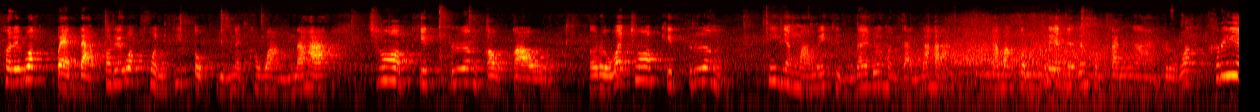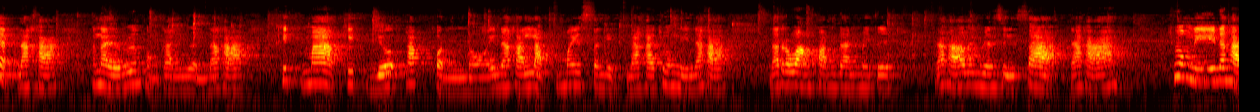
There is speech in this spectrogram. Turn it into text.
เขาเรียกว่าแปดดาบเขาเรียกว่าคนที่ตกอยู่ในภวังนะคะ ชอบคิดเรื่องเก่าๆหรือว่าชอบคิดเรื่องที่ยังมาไม่ถึงได้ด้วยเหมือนกันนะคะนะบางคนเครียดในเรื่องของการงาน หรือว่าเครียดนะคะในเรื่องของการเงินนะคะ คิดมากคิดเยอะพักผ่อนน้อยนะคะ หลับไม่สนิทนะคะ ช่วงนี้นะคะนะระวังความดันไม่เกินนะคะเวียนเวียนศีรษะนะคะ ช่วงนี้นะคะ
